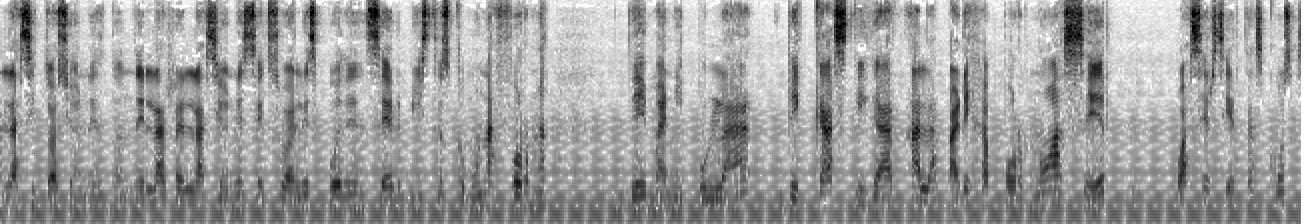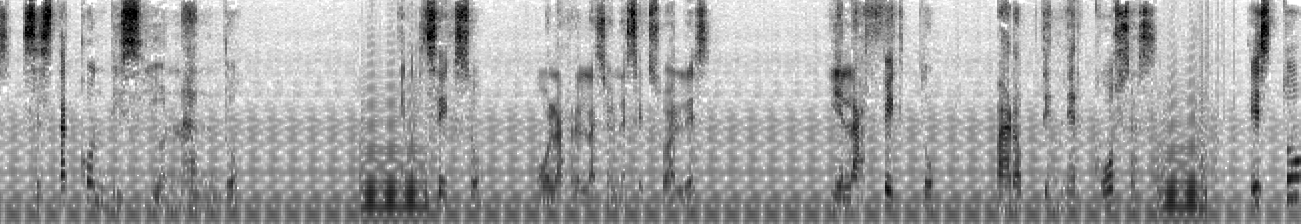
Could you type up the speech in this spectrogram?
las situaciones donde las relaciones sexuales pueden ser vistas como una forma de manipular, de castigar a la pareja por no hacer o hacer ciertas cosas. Se está condicionando el sexo o las relaciones sexuales y el afecto para obtener cosas. Esto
